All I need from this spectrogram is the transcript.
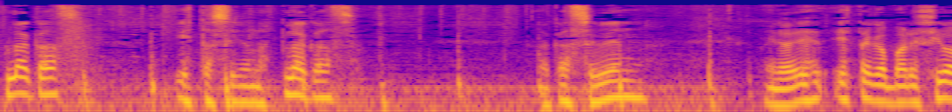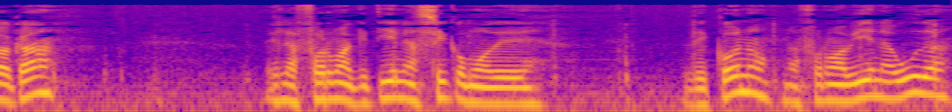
placas, estas serían las placas, acá se ven, mira, esta que apareció acá, es la forma que tiene así como de, de cono, una forma bien aguda.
